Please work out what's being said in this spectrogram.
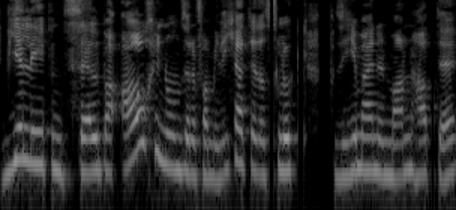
Wir leben selber auch in unserer Familie. Ich hatte das Glück, dass ich immer einen Mann hatte,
